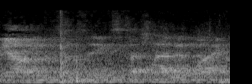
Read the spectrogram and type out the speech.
bring out some things, touch that in line.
